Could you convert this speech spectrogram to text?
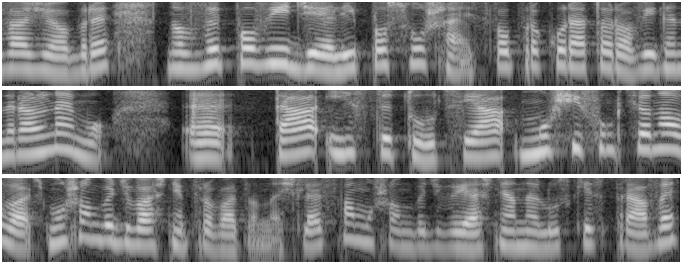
Zbigniewa Ziobry, no wypowiedzieli posłuszeństwo prokuratorowi generalnemu. E, ta instytucja musi funkcjonować. Muszą być właśnie prowadzone śledztwa, muszą być wyjaśniane ludzkie sprawy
